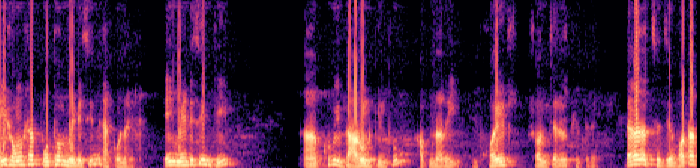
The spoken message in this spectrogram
এই সমস্যার প্রথম মেডিসিন অ্যাকোনাইট এই মেডিসিনটি খুবই দারুণ কিন্তু আপনার এই ভয়ের সঞ্চারের ক্ষেত্রে। দেখা যাচ্ছে যে হঠাৎ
